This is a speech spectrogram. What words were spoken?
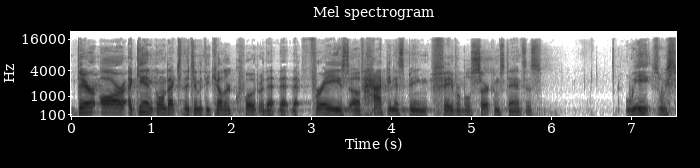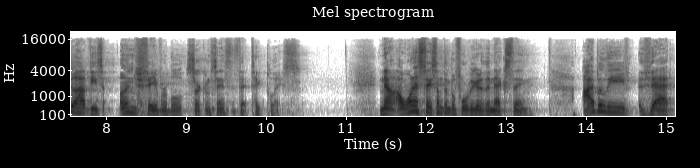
there are, again, going back to the Timothy Keller quote or that, that, that phrase of happiness being favorable circumstances, we, we still have these unfavorable circumstances that take place. Now, I want to say something before we go to the next thing. I believe that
